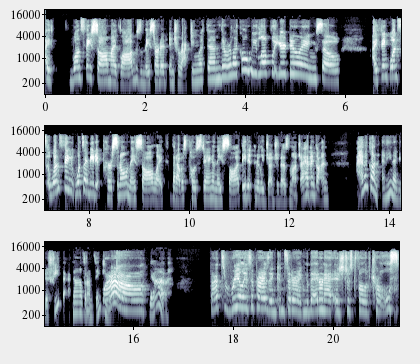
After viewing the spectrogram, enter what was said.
I once they saw my vlogs and they started interacting with them, they were like, "Oh, we love what you're doing." So I think once once they once I made it personal and they saw like that I was posting and they saw it, they didn't really judge it as much. I haven't gotten I haven't gotten any negative feedback now that I'm thinking. Wow. Yeah. That's really surprising considering the internet is just full of trolls.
